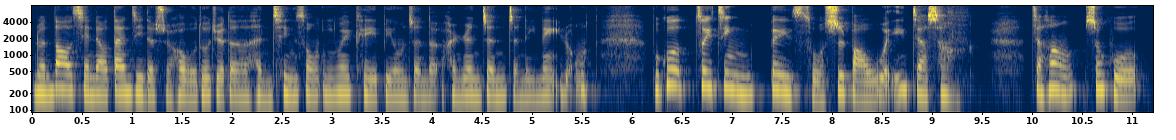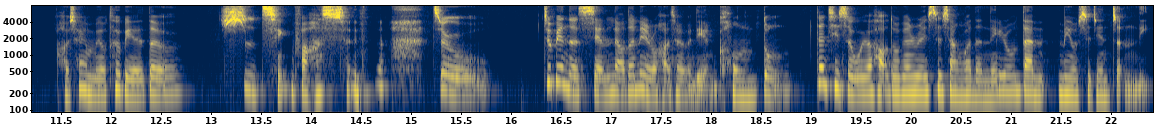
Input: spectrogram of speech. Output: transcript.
轮到闲聊单集的时候，我都觉得很轻松，因为可以不用真的很认真整理内容。不过最近被琐事包围，加上加上生活好像也没有特别的事情发生，就。就变得闲聊的内容好像有点空洞，但其实我有好多跟瑞士相关的内容，但没有时间整理，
